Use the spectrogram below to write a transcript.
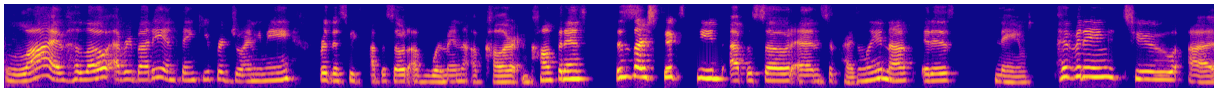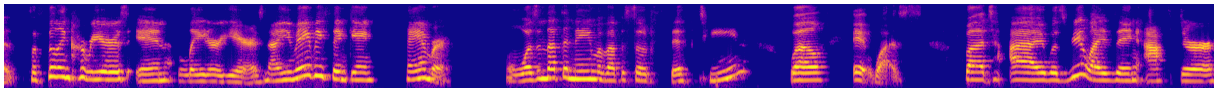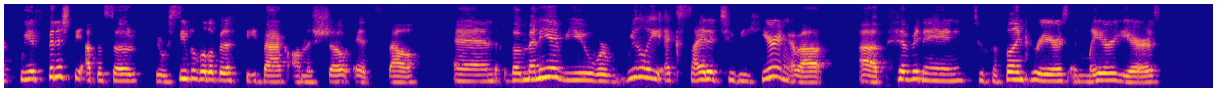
Live. Hello, everybody, and thank you for joining me for this week's episode of Women of Color and Confidence. This is our 16th episode, and surprisingly enough, it is named Pivoting to uh, Fulfilling Careers in Later Years. Now, you may be thinking, hey, Amber, wasn't that the name of episode 15? Well, it was. But I was realizing after we had finished the episode, we received a little bit of feedback on the show itself. And though many of you were really excited to be hearing about uh, pivoting to fulfilling careers in later years,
